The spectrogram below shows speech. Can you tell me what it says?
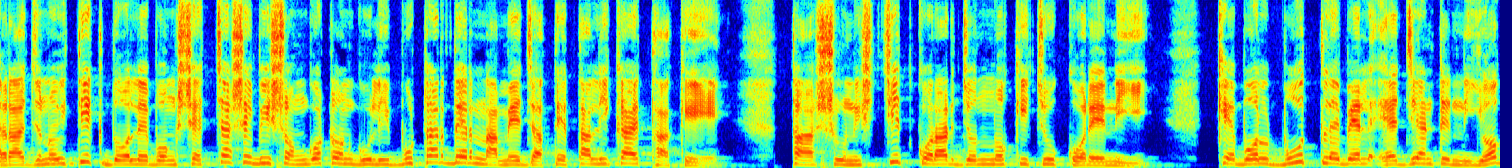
রাজনৈতিক দল এবং স্বেচ্ছাসেবী সংগঠনগুলি ভোটারদের নামে যাতে তালিকায় থাকে, তা সুনিশ্চিত করার জন্য কিছু করেনি। কেবল বুথ লেভেল এজেন্ট নিয়োগ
